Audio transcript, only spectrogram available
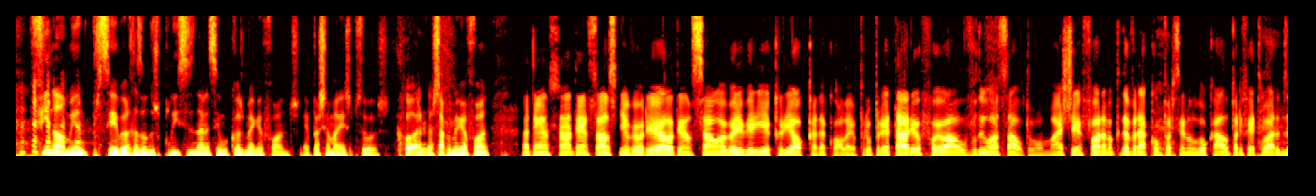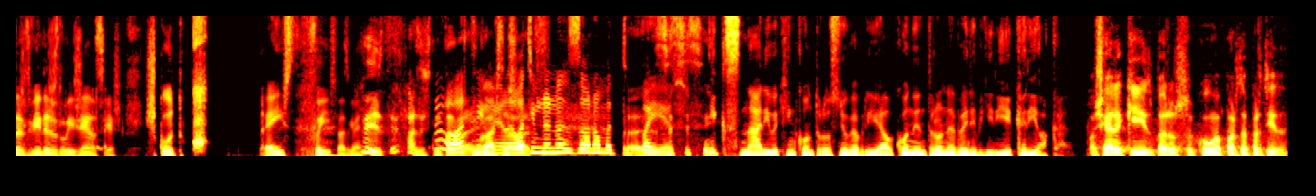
finalmente percebe a razão dos polícias andarem sempre com aqueles megafones. É para chamarem as pessoas. Claro. Já está com o megafone. Atenção, atenção, Sr. Gabriel, atenção, a barbearia Carioca, da qual é proprietário, foi alvo de um assalto, mas se informa que deverá comparecer no local para efetuarmos as devidas diligências. Escute. É isto, foi isto, basicamente. Viste? Faz isto É muito bem. ótimo, Gostas? é ótimo nas onomatopeias. E que cenário é que encontrou o senhor Gabriel quando entrou na barbearia carioca? Ao chegar aqui, deparou-se com a porta partida.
